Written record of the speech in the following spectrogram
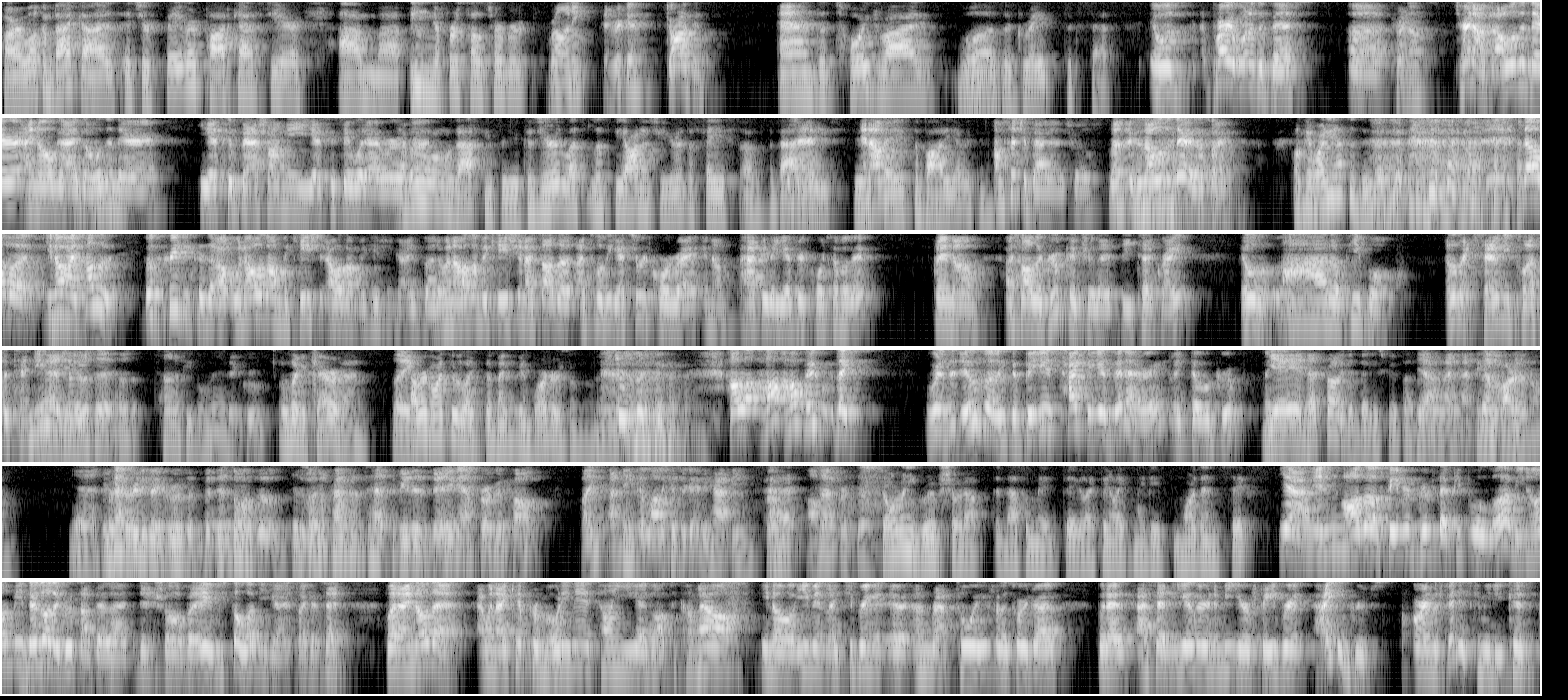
All right, welcome back, guys. It's your favorite podcast here. I'm uh, your first host, Herbert, Ronnie. Enrique? Jonathan. and the toy drive was a great success. It was probably one of the best uh, Turnouts? turnouts. I wasn't there. I know, guys. I wasn't there. You guys could bash on me. You guys could say whatever. Everyone was asking for you because you're. Let's let's be honest. You're the face of the baddies. baddies. You're And the I'm- face, the body, everything. I'm such a badass, Reels. But because I wasn't there, that's why. Okay, why do you have to do that? no, but you know, I saw the. It was crazy because when I was on vacation, I was on vacation, guys. But when I was on vacation, I saw the. I told you guys to record, right? And I'm happy that you guys record some of it. And um, I saw the group picture that they took, right? It was a lot of people. It was like 70 plus attendees. Yeah, or dude, something. it was a it was a ton of people, man. Big group. It was like a caravan. Like I were going through like the Mexican border or something. How, how how big? Like, was it? It was like the biggest hike that you guys been at, right? Like the group. Like, yeah, yeah, that's probably the biggest group I've Yeah, ever I, I think I'm part part of. of Yeah, We've For had sure. pretty big groups, but this one was, it was, This it was one- impressive to, have, to be this big and for a good cause. Like, I think a lot of kids are going to be happy for Uh, all the effort there. So many groups showed up, and that's what made big. Like, I think like maybe more than six. Yeah, and all the favorite groups that people love. You know what I mean? There's other groups out there that didn't show up, but hey, we still love you guys. Like I said. But I know that when I kept promoting it, telling you guys all to come out, you know, even like to bring an unwrapped toy for the toy drive. But I, I said you guys are going to meet your favorite hiking groups or in the fitness community because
